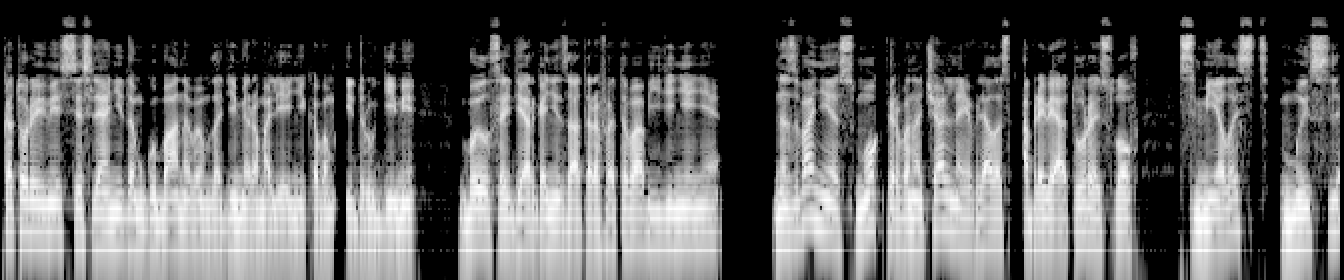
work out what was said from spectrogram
который вместе с Леонидом Губановым, Владимиром Олейниковым и другими был среди организаторов этого объединения, название «СМОГ» первоначально являлось аббревиатурой слов «смелость», «мысль»,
